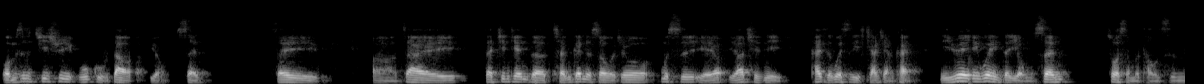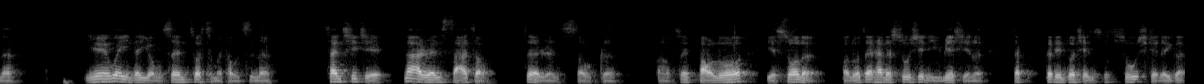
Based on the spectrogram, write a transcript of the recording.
我们是继续五谷到永生，所以啊，在在今天的成根的时候，我就牧师也要也要请你开始为自己想想看，你愿意为你的永生做什么投资呢？你愿意为你的永生做什么投资呢？三七节，那人撒种。这人收割啊，所以保罗也说了，保罗在他的书信里面写了，在哥林多前书写了一个：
